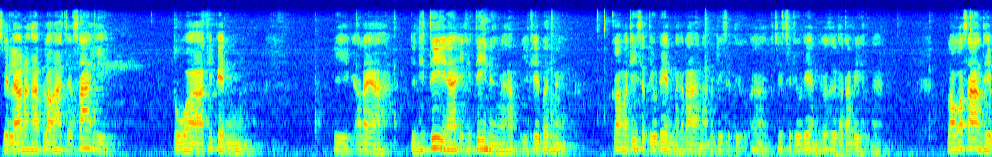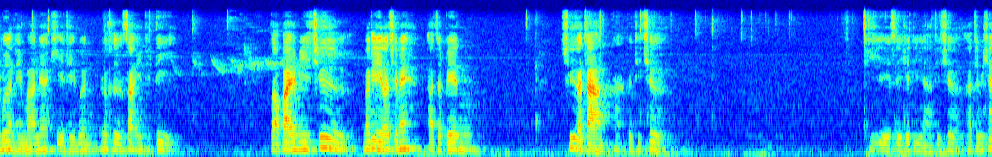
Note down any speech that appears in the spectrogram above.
เสร็จแล้วนะครับ เราอาจจะสร้างอีกตัวที่เป็นอีกอะไรอะ entity นะ entity หนึ่งนะครับ อีก table หนึ่ง ก็มาที่ student ก็ได้นะมาที่ student อ่าที่ student ก็คือ database นะ เราก็สร้าง table เห็นไหมเนี่ย create table ก็คือสร้าง entity ต่อไปมีชื่อนักเรียนแล้วใช่ไหม อาจจะเป็นชื่ออาจารย์เป็น teacher T A C H E R teacher อาจจะมีแค่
